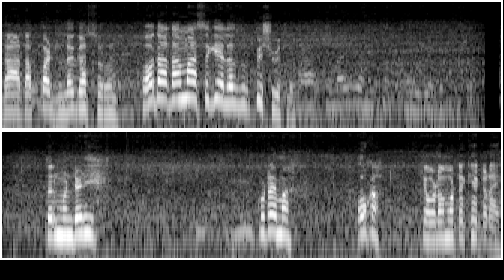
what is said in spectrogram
दादा पडलं घसरून. हो दादा मासं गेलं पिशवीतलं. तर मंडळी कुठं आहे मा? हो का? केवढा मोठा खेकडा आहे.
